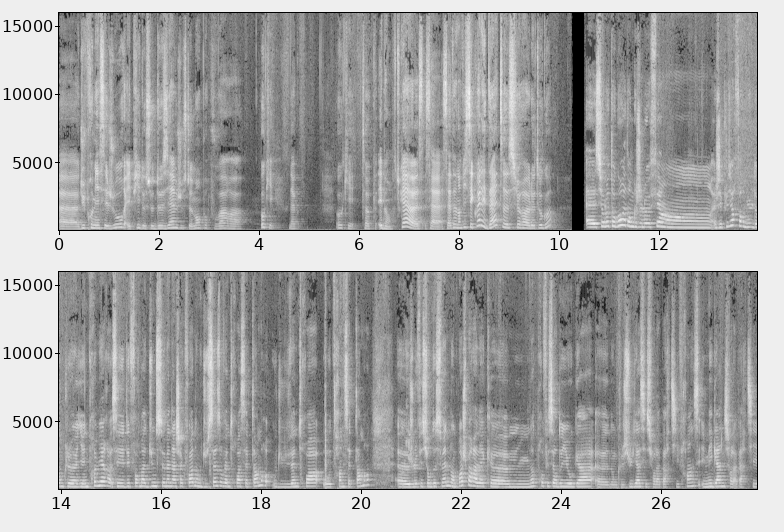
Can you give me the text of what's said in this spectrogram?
euh, du premier séjour et puis de ce deuxième, justement, pour pouvoir. Euh, ok, d'accord. Ok, top. Et eh ben, en tout cas, euh, ça, ça donne envie. C'est quoi les dates sur le Togo? Sur le Togo, donc je le fais en. J'ai plusieurs formules. Donc il y a une première, c'est des formats d'une semaine à chaque fois, donc du 16 au 23 septembre ou du 23 au 30 septembre. Euh, je le fais sur deux semaines. Donc moi je pars avec euh, notre professeur de yoga, euh, donc Julia c'est sur la partie France et Megan sur la partie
